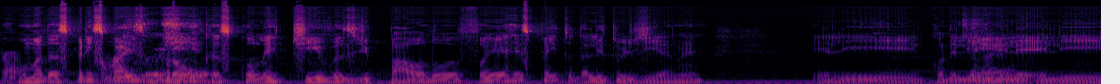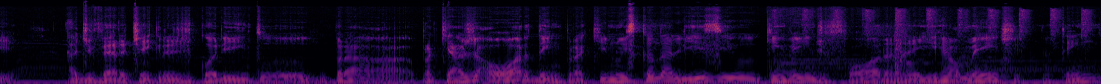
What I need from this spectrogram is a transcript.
Né? Uma das principais é broncas coletivas de Paulo foi a respeito da liturgia, né? Ele, quando ele, ele, ele, adverte a igreja de Corinto para que haja ordem, para que não escandalize quem vem de fora, né? E realmente tem,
